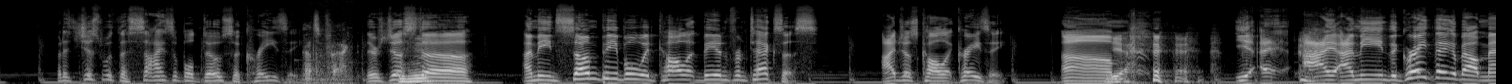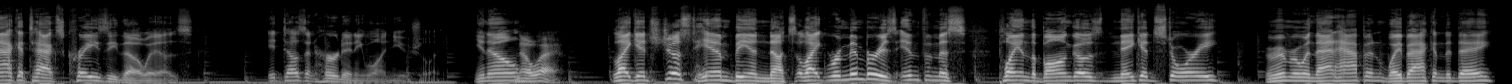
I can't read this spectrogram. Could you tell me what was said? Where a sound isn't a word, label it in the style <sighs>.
but it's just with a sizable dose of crazy. That's a fact. There's just, Mm-hmm. uh, I mean, some people would call it being from Texas. I just call it crazy. Um, yeah. <laughs> yeah, I, I I mean, the great thing about Mac Attack's crazy though is it doesn't hurt anyone usually. You know? no way. Like it's just him being nuts. Like remember his infamous playing the bongos naked story? Remember when that happened way back in the day?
